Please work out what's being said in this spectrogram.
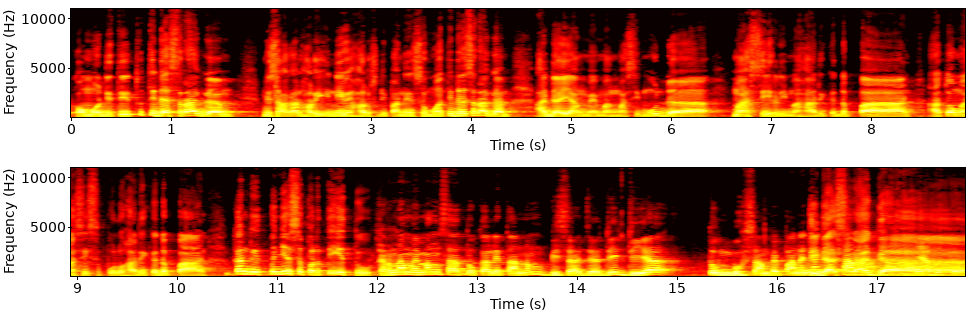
komoditi itu tidak seragam. Misalkan hari ini harus dipanen semua tidak seragam. Ada yang memang masih muda, masih lima hari ke depan, atau masih 10 hari ke depan. Kan ritmenya seperti itu. Karena memang satu kali tanam bisa jadi dia tumbuh sampai panennya Tidak seragam. Ya betul.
